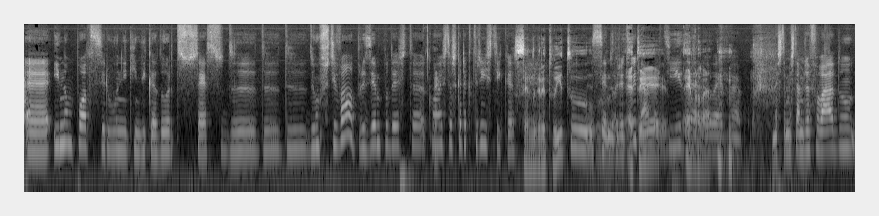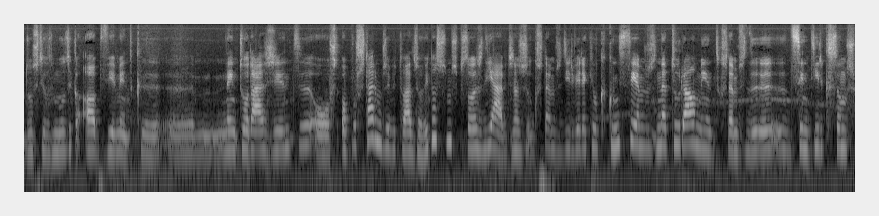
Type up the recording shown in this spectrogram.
Uh, e não pode ser o único indicador de sucesso de, de, de, de um festival, por exemplo, desta, com é. estas características. Sendo gratuito, Sendo gratuito até partida, é verdade. Leva. Mas também estamos a falar de um, de um estilo de música, obviamente que uh, nem toda a gente, ou, ou por estarmos habituados a ouvir, nós somos pessoas de hábitos, nós gostamos de ir ver aquilo que conhecemos naturalmente, gostamos de, de sentir que somos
